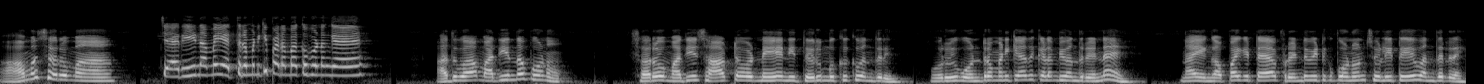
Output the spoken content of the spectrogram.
ஆமா சரோமா. சரி நம்ம எத்தனை மணிக்கு படம் பார்க்க போனோங்க அதுவா மதியம் தான் போனோம் சரோ மதியம் சாப்பிட்ட உடனே நீ தெருமுக்குக்கு வந்துரு. ஒரு ஒன்றரை மணிக்காவது கிளம்பி வந்துரு என்ன? நான் எங்க அப்பா கிட்ட ஃப்ரெண்டு வீட்டுக்கு போகணும்னு சொல்லிட்டு வந்துடுறேன்.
